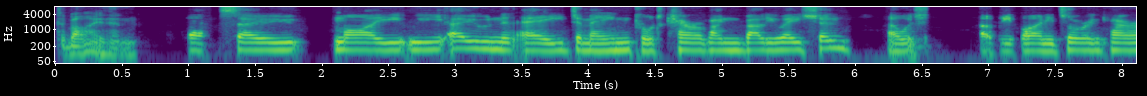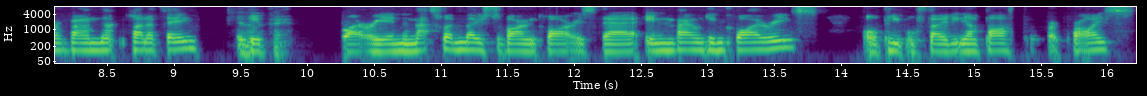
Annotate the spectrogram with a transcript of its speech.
to buy then. Yeah, so my we own a domain called Caravan Valuation, uh, which will be buying a touring caravan, that kind of thing. Okay. Inquiry in, and that's where most of our inquiries they're inbound inquiries or people phoning up asking for a price.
